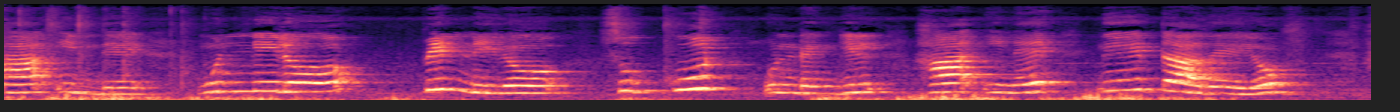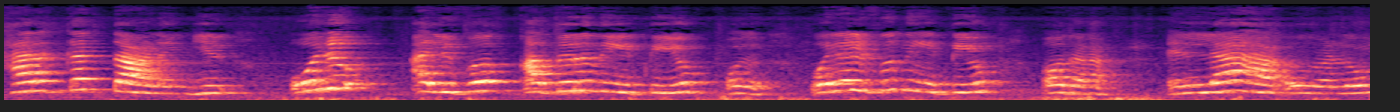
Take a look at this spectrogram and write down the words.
ഹ ഇന്റെ മുന്നിലോ പിന്നിലോ സുക്കൂൻ ഉണ്ടെങ്കിൽ ഹ ഇനെ നീട്ടാതെയോ. ഹരക്കത്താണെങ്കിൽ ഒരു അലിഫ് അതിർ നീട്ടിയും. ഒരു അലിഫ് നീട്ടിയും ഓതണം. എല്ലാ ഹകളും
